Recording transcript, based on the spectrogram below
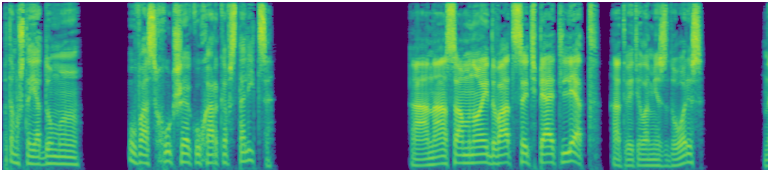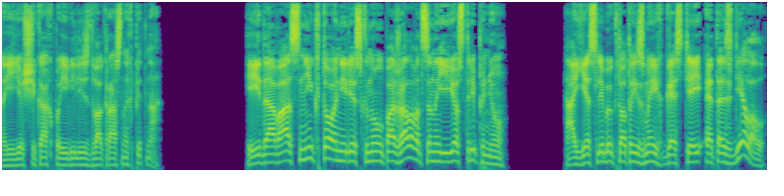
потому что я думаю, у вас худшая кухарка в столице. «Она со мной двадцать пять лет», — ответила мисс Дворис. На ее щеках появились два красных пятна. И до вас никто не рискнул пожаловаться на ее стряпню. А если бы кто-то из моих гостей это сделал,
